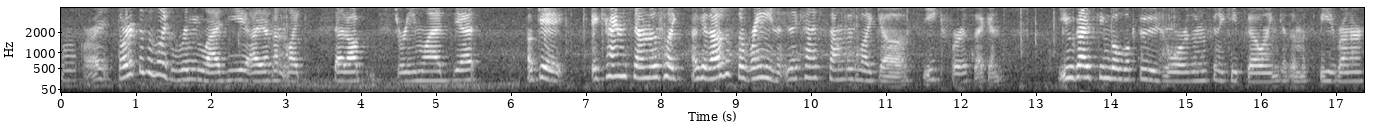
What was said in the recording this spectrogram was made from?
Alright, sorry if this is like really laggy. I haven't like set up Streamlabs yet. Okay, it kind of sounded like... Okay, that was just the rain. It kind of sounded like uh, Seek for a second. You guys can go look through the drawers. I'm just gonna keep going because I'm a speed runner.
